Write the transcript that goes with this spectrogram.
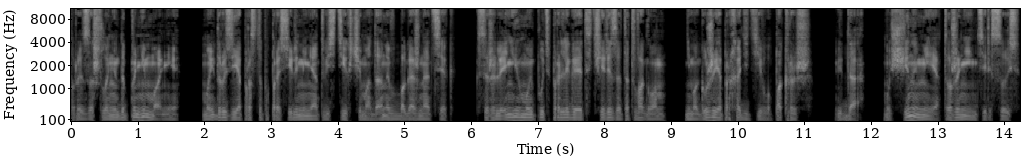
Произошло недопонимание. Мои друзья просто попросили меня отвезти их чемоданы в багажный отсек. К сожалению, мой путь пролегает через этот вагон. Не могу же я проходить его по крыше. И да, мужчинами я тоже не интересуюсь.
